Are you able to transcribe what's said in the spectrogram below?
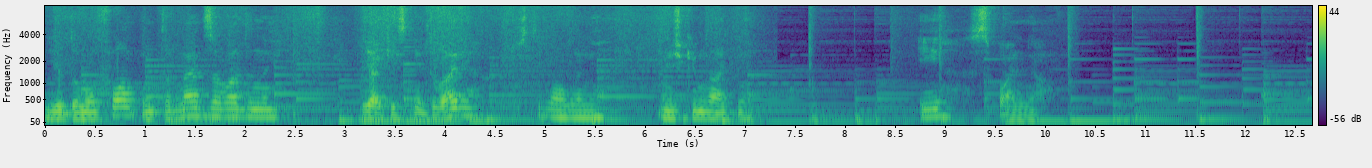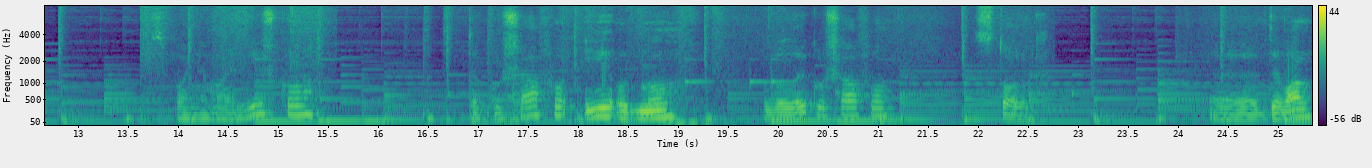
Є домофон, інтернет заведений, якісні двері встановлені, міжкімнатні і спальня. Спальня має ліжко, таку шафу і одну велику шафу, столик. Е, Диван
